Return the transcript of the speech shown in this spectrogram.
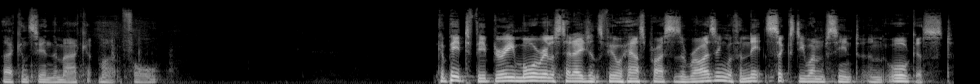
they're concerned the market might fall. Compared to February, more real estate agents feel house prices are rising, with a net 61% in August.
